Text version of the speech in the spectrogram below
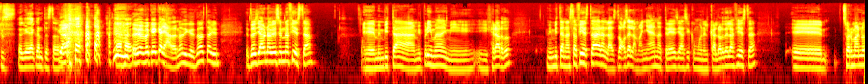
pues... Ok, ya contestó. me quedé callado, ¿no? Dije, no, está bien. Entonces ya una vez en una fiesta, eh, me invita mi prima y mi y Gerardo, me invitan a esta fiesta, eran las 2 de la mañana, 3, ya así como en el calor de la fiesta. Eh, su hermano,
